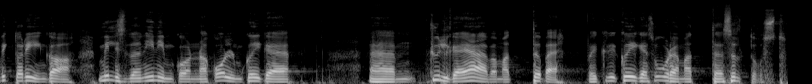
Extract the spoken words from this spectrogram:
viktoriin ka, millised on inimkonna kolm kõige ähm, külgejäävamat tõbe või kõige suuremat sõltuvust?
